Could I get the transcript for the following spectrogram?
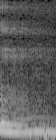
Mm.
